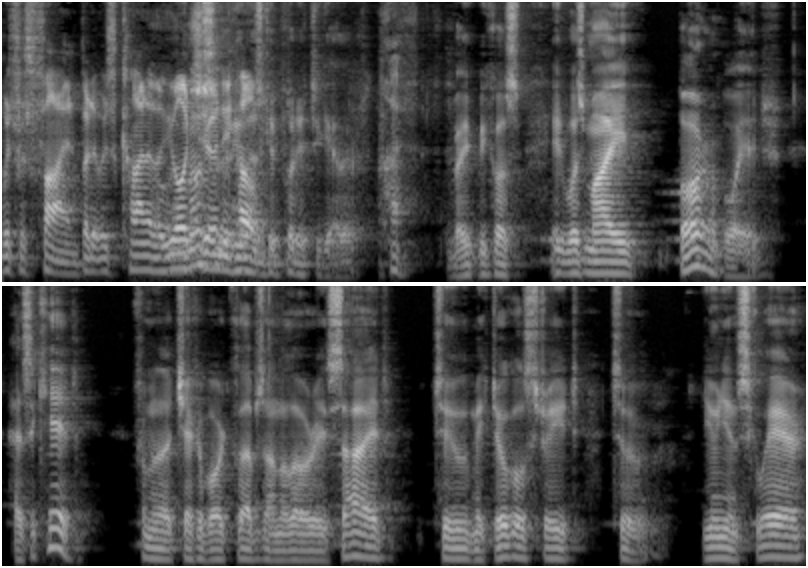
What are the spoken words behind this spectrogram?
which was fine, but it was kind of well, your most journey of the home. could put it together, right? Because it was my bar voyage as a kid, from the checkerboard clubs on the Lower East Side to MacDougal Street to Union Square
